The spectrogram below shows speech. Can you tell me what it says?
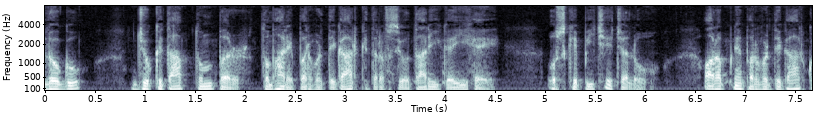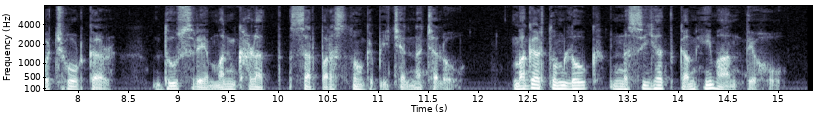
लोगो, जो किताब तुम पर तुम्हारे परवरदिगार की तरफ़ से उतारी गई है, उसके पीछे चलो और अपने परवरदिगार को छोड़कर दूसरे मन खड़त सरपरस्तों के पीछे न चलो। मगर तुम लोग नसीहत कम ही मानते हो।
